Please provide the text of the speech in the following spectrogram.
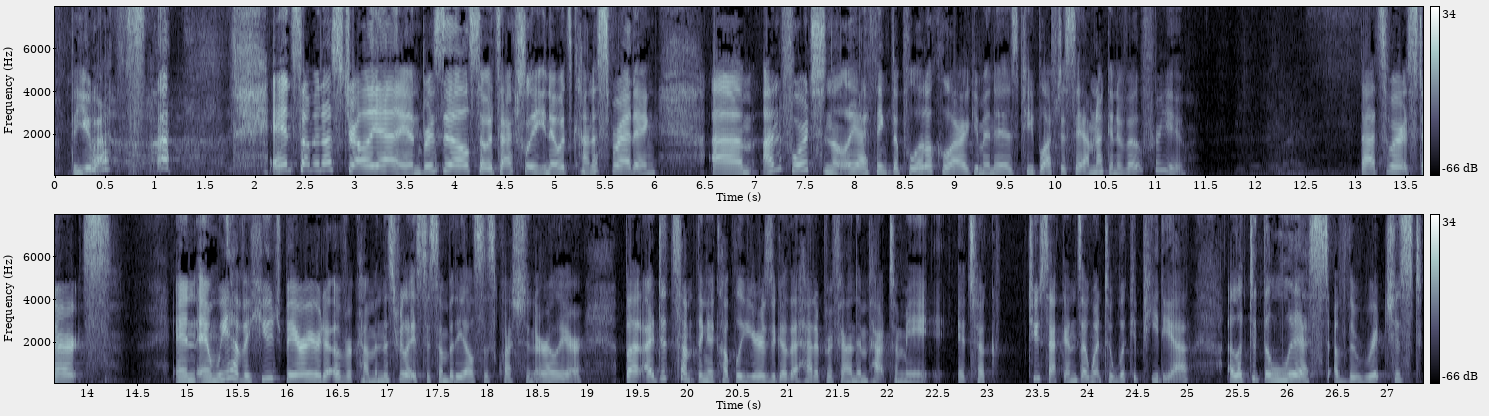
the US. and some in Australia and Brazil, so it's actually, you know, it's kind of spreading. Um, unfortunately, I think the political argument is people have to say, I'm not going to vote for you. That's where it starts. And, and we have a huge barrier to overcome, and this relates to somebody else's question earlier. But I did something a couple years ago that had a profound impact on me. It took two seconds, I went to Wikipedia. I looked at the list of the richest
